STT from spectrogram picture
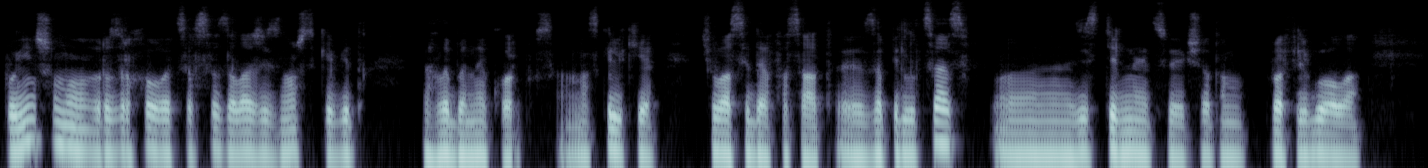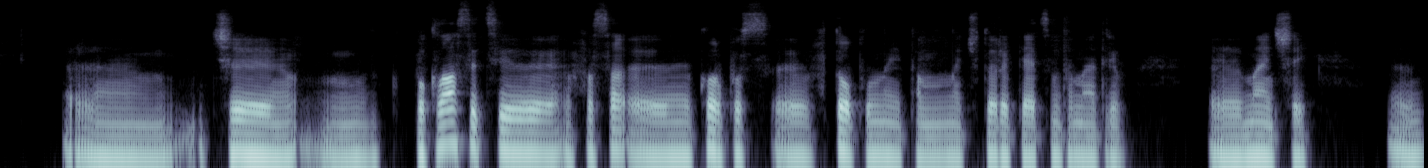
по-іншому розраховується, все залежить знову ж таки від глибини корпуса. Наскільки чи у вас іде фасад е, за підлице е, зі стільницею, якщо там профіль гола, чи по класиці фасад, корпус втоплений там на 4-5 см менший. Е,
